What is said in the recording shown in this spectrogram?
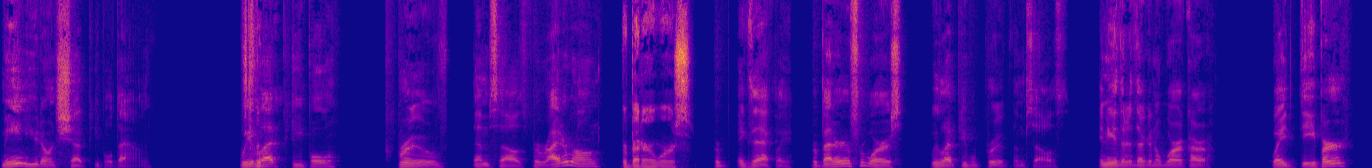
me and you don't shut people down. We let people prove themselves for right or wrong. For better or worse. For exactly. For better or for worse, we let people prove themselves. And either they're going to work our way deeper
